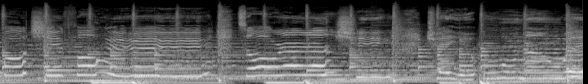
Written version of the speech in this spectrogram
不起风雨，纵然任性，却也无能。为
